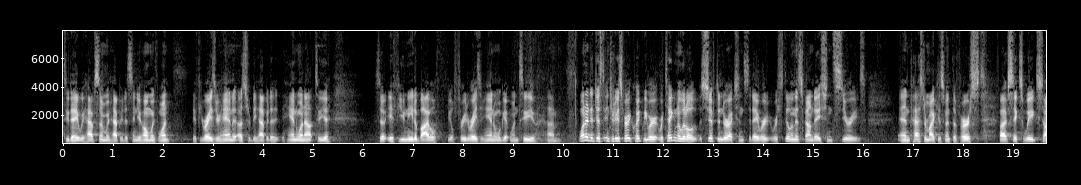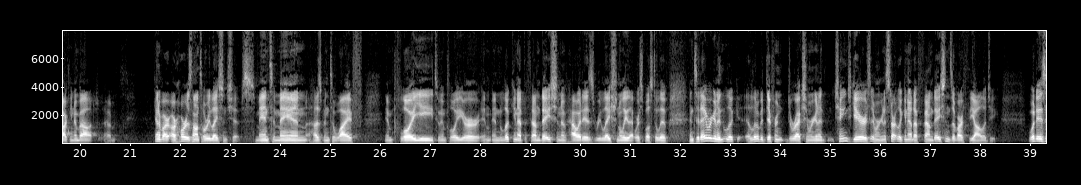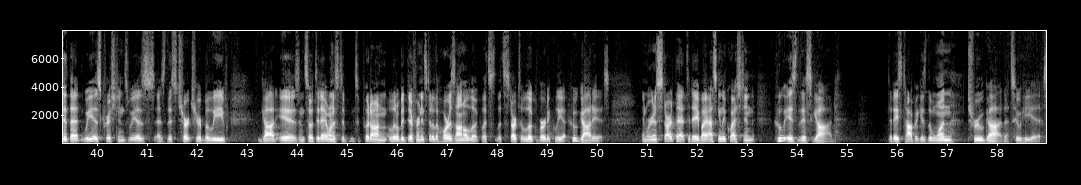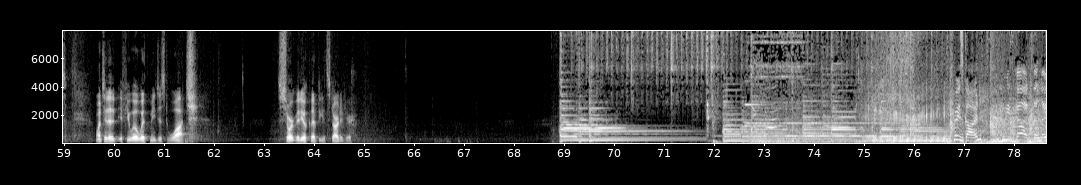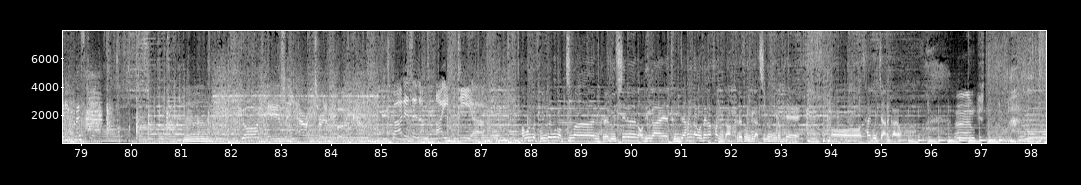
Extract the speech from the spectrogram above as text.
today, we have some. We're happy to send you home with one. If you raise your hand, us would be happy to hand one out to you. So if you need a Bible, feel free to raise your hand and we'll get one to you. Um, wanted to just introduce very quickly, we're, we're taking a little shift in directions today. We're, we're still in this foundation series. And Pastor Mike has spent the first five, six weeks talking about um, kind of our, our horizontal relationships man to man, husband to wife employee to employer and, and, looking at the foundation of how it is relationally that we're supposed to live. And today we're going to look a little bit different direction. We're going to change gears and we're going to start looking at the foundations of our theology. What is it that we as Christians, we as, as this church here believe God is? And so today I want us to, to put on a little bit different. Instead of the horizontal look, let's, let's start to look vertically at who God is. And we're going to start that today by asking the question, who is this God? Today's topic is the one true God. That's who He is. I want you to, if you will, with me, just watch a short video clip to get started here. Who is God? Who is God? The loaded question. Um, God is an idea. 한 번도 본 적은 없지만 그래도 신은 어딘가에 존재한다고 생각합니다. 그래서 우리가 지금 이렇게 어, 살고 있지 않을까요?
